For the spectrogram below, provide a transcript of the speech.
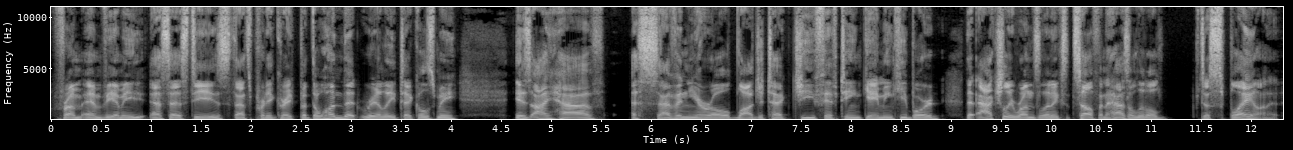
from NVMe SSDs. That's pretty great. But the one that really tickles me is I have a seven year old Logitech G15 gaming keyboard that actually runs Linux itself and it has a little display on it.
